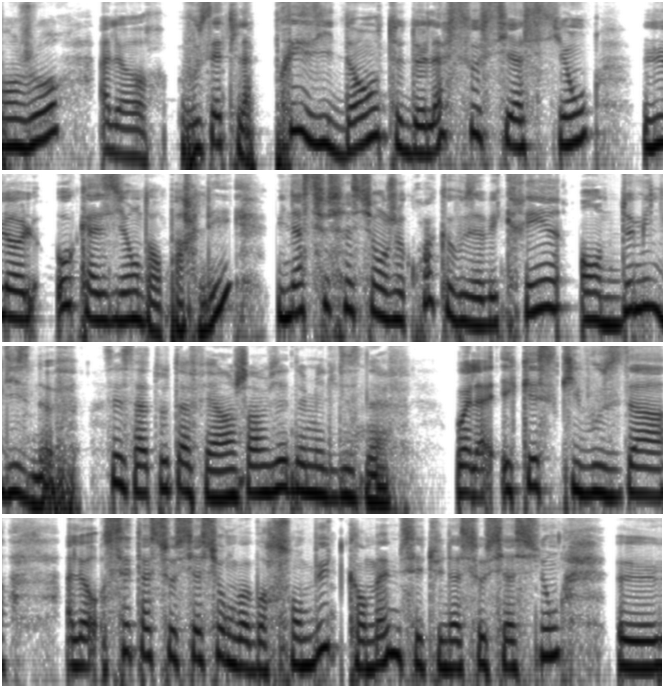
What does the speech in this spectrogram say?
Bonjour. Alors, vous êtes la présidente de l'association LOL Occasion d'en parler, une association, je crois, que vous avez créée en 2019. C'est ça, tout à fait, en janvier 2019. Voilà, et qu'est-ce qui vous a... Alors, cette association, on va voir son but quand même, c'est une association euh,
